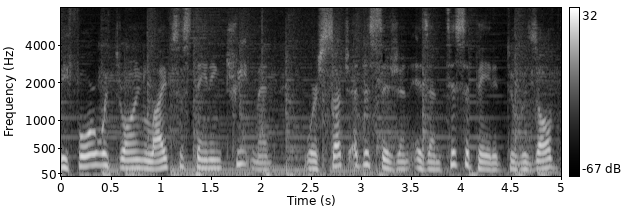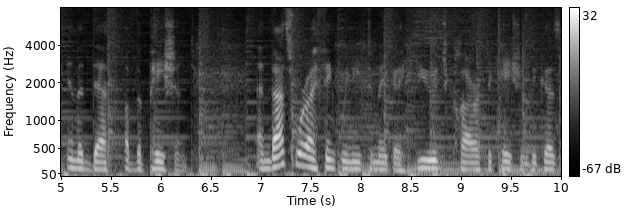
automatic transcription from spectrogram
before withdrawing life sustaining treatment where such a decision is anticipated to result in the death of the patient. And that's where I think we need to make a huge clarification because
